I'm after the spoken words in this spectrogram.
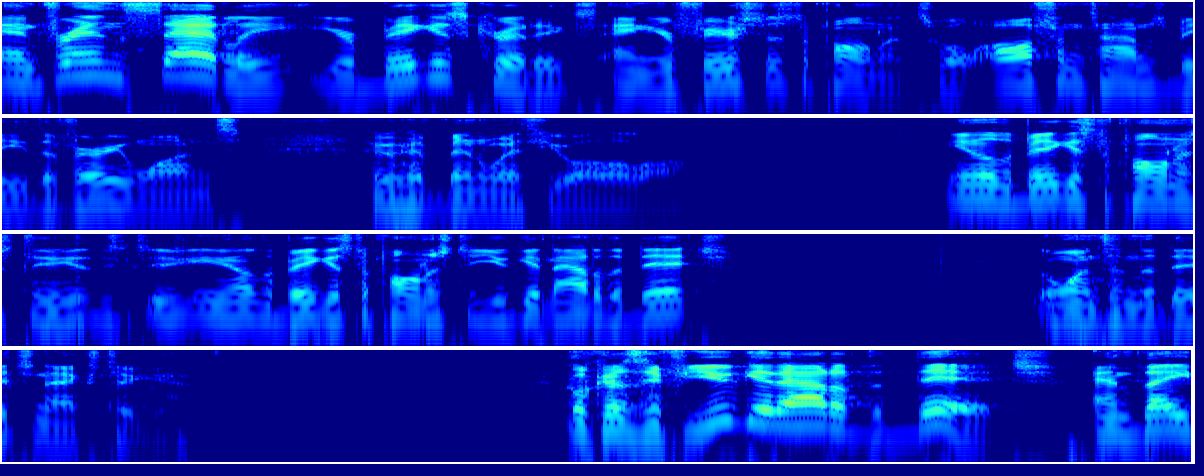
And friends, sadly, your biggest critics and your fiercest opponents will oftentimes be the very ones who have been with you all along. You know the biggest opponents to you, you know the biggest opponents to you getting out of the ditch? The ones in the ditch next to you. Because if you get out of the ditch and they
